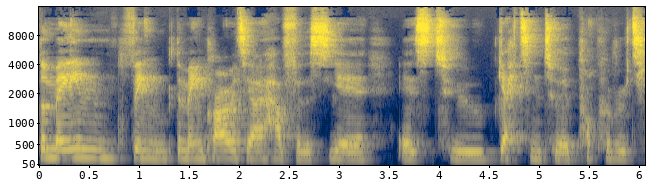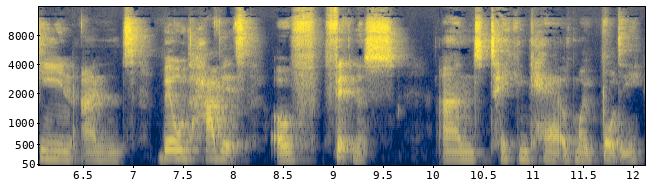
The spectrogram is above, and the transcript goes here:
the main thing, the main priority I have for this year is to get into a proper routine and build habits of fitness and taking care of my body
